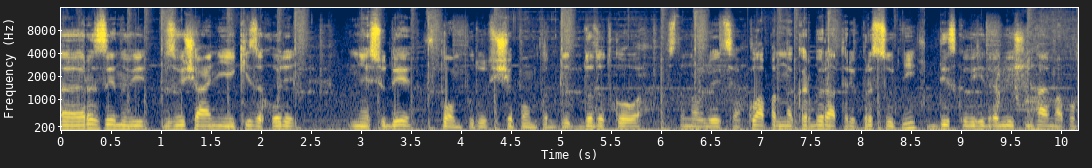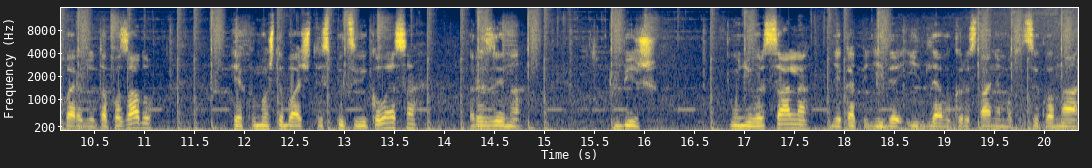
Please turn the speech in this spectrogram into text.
е, резинові, звичайні, які заходять е, сюди в помпу. Тут ще помпа додатково встановлюється. Клапан на карбюраторі присутній, дискові гідравлічні гальма попереду та позаду. Як ви можете бачити, спицеві колеса, резина більш універсальна, яка підійде і для використання мотоцикла на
